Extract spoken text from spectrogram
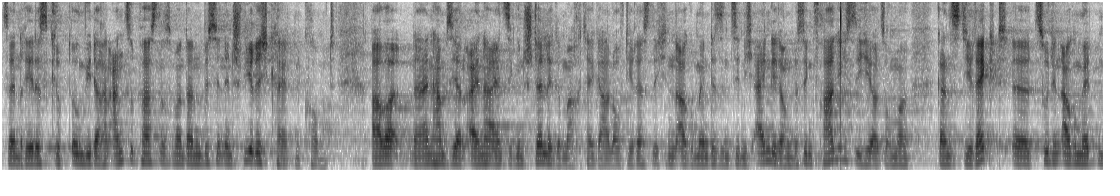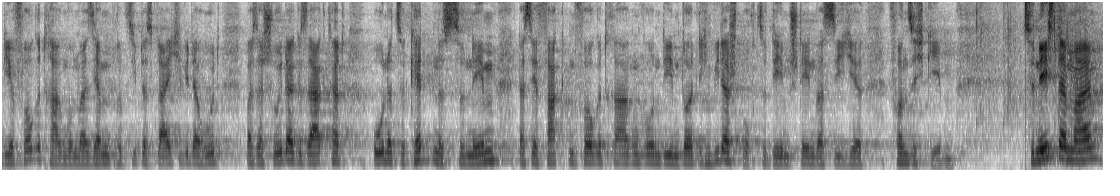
sein Redeskript irgendwie daran anzupassen, dass man dann ein bisschen in Schwierigkeiten kommt. Aber nein, haben Sie an einer einzigen Stelle gemacht, Herr Garlau. Auf die restlichen Argumente sind Sie nicht eingegangen. Deswegen frage ich Sie hier jetzt auch mal ganz direkt äh, zu den Argumenten, die hier vorgetragen wurden, weil Sie haben im Prinzip das Gleiche wiederholt, was Herr Schröder gesagt hat, ohne zur Kenntnis zu nehmen, dass hier Fakten vorgetragen wurden, die im deutlichen Widerspruch zu dem stehen, was Sie hier von sich geben. Zunächst einmal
